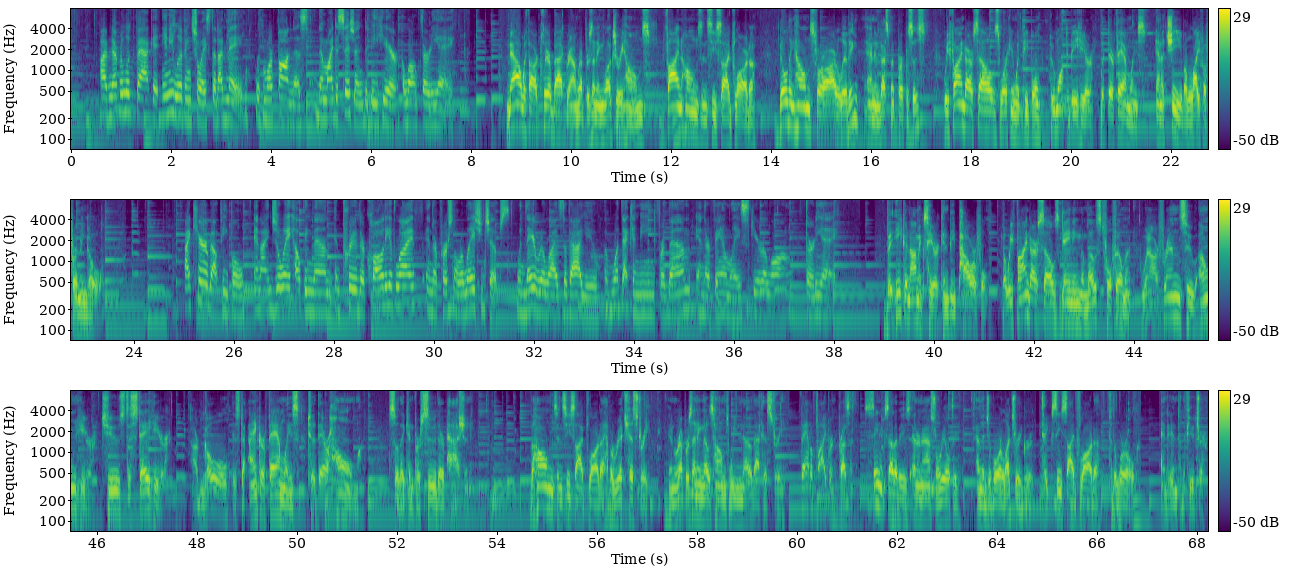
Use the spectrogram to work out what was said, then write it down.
I've never looked back at any living choice that I've made with more fondness than my decision to be here along 30A. Now, with our clear background representing luxury homes, fine homes in Seaside, Florida, building homes for our living and investment purposes, we find ourselves working with people who want to be here with their families and achieve a life affirming goal. I care about people and I enjoy helping them improve their quality of life and their personal relationships when they realize the value of what that can mean for them and their families here along 30A. The economics here can be powerful, but we find ourselves gaining the most fulfillment when our friends who own here choose to stay here. Our goal is to anchor families to their home so they can pursue their passion. The homes in Seaside, Florida have a rich history. In representing those homes, we know that history. They have a vibrant present. Scenic Sotheby's International Realty and the Jabbour Luxury Group take Seaside, Florida to the world and into the future.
